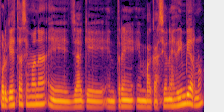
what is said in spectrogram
porque esta semana, eh, ya que entré en vacaciones de invierno,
